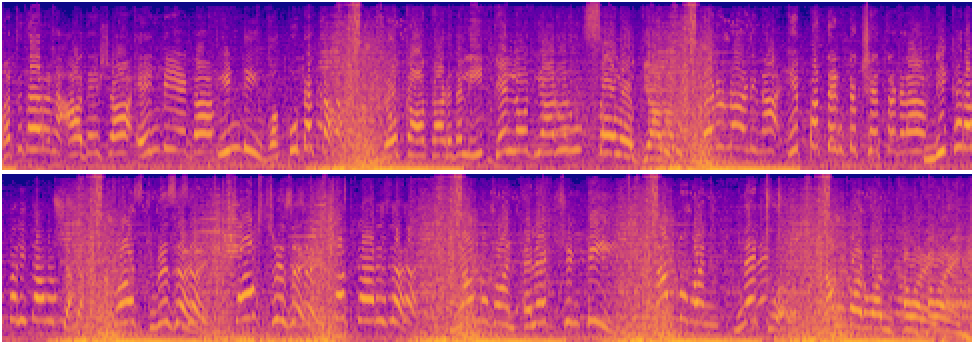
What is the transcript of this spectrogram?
ಮತದಾರನ ಆದೇಶ ಇಂಡಿ ಒಕ್ಕೂಟಕ್ಕ. ಲೋಕ ಯಾರು ಗೆಲ್ಲೋದ್ಯಾರು? ಸೋಲೋದ್ಯಾರು. ಕರುನಾಡಿನ ಇಪ್ಪತ್ತೆಂಟು ಕ್ಷೇತ್ರಗಳ ನಿಖರ ಫಲಿತಾಂಶ. First result fast result pakka result number one election team number one network number one coverage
